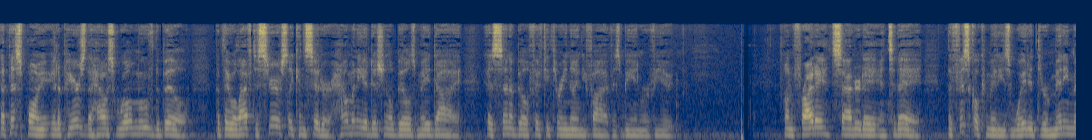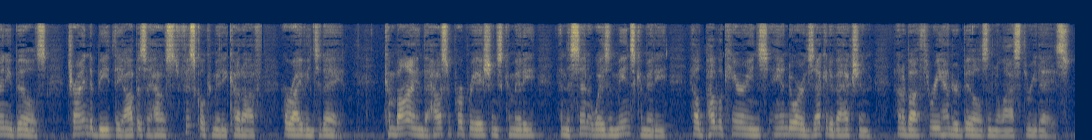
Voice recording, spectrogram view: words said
At this point, it appears the House will move the bill, but they will have to seriously consider how many additional bills may die as Senate Bill 5395 is being reviewed. On Friday, Saturday, and today, the fiscal committees waded through many, many bills trying to beat the opposite House Fiscal Committee cutoff arriving today. Combined, the House Appropriations Committee and the Senate Ways and Means Committee held public hearings and or executive action on about 300 bills in the last 3 days.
